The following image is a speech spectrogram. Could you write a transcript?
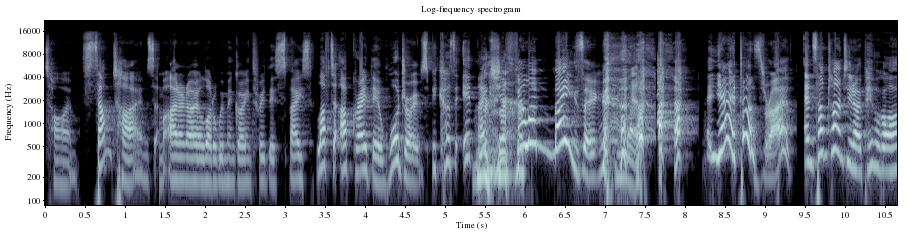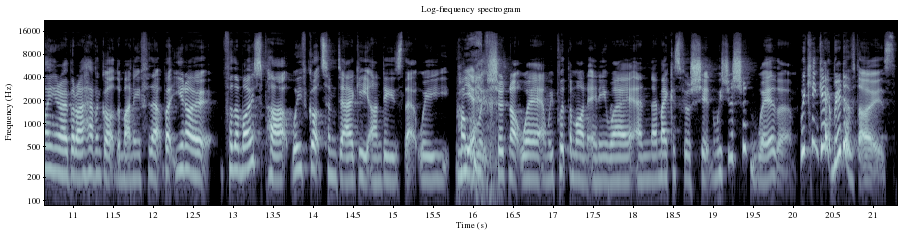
time. Sometimes, um, I don't know, a lot of women going through this space love to upgrade their wardrobes because it makes you feel amazing. Yes. Yeah, it does, right? And sometimes, you know, people go, oh, you know, but I haven't got the money for that. But, you know, for the most part, we've got some daggy undies that we probably yeah. should not wear and we put them on anyway and they make us feel shit and we just shouldn't wear them. We can get rid of those.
